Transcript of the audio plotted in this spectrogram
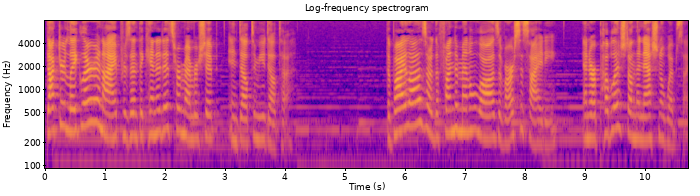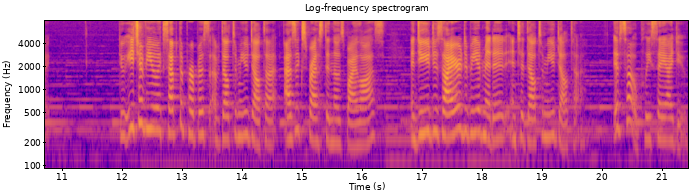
Dr. Legler and I present the candidates for membership in Delta Mu Delta. The bylaws are the fundamental laws of our society and are published on the national website. Do each of you accept the purpose of Delta Mu Delta as expressed in those bylaws? And do you desire to be admitted into Delta Mu Delta? If so, please say I do.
